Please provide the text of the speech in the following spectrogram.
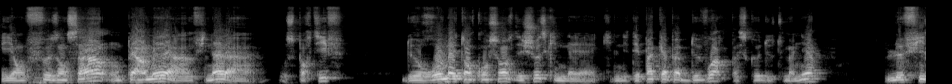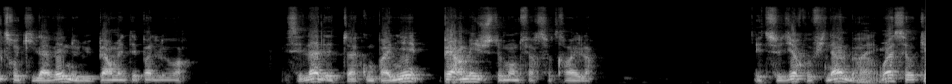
Et en faisant ça, on permet à, au final à, aux sportifs de remettre en conscience des choses qu'il n'était pas capable de voir, parce que de toute manière, le filtre qu'il avait ne lui permettait pas de le voir. Et c'est là d'être accompagné permet justement de faire ce travail-là. Et de se dire qu'au final, bah, ouais, c'est ok.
